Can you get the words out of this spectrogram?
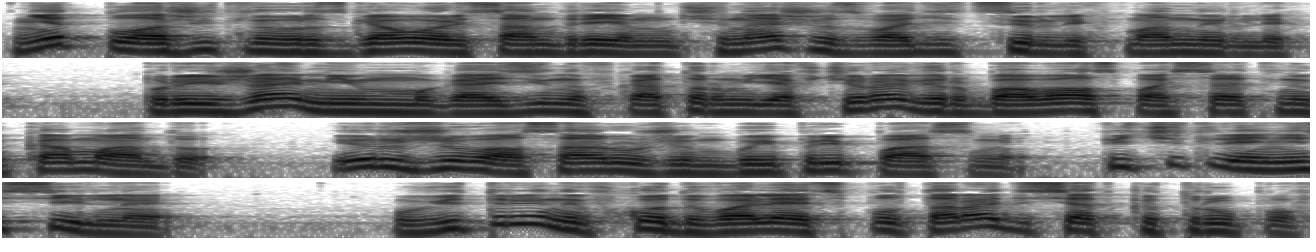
Нет положительного разговора с Андреем, начинаешь разводить цирлих-манырлих. Проезжай мимо магазина, в котором я вчера вербовал спасательную команду и разжевал с оружием боеприпасами. Впечатление сильное. У витрины входа валяется полтора десятка трупов.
